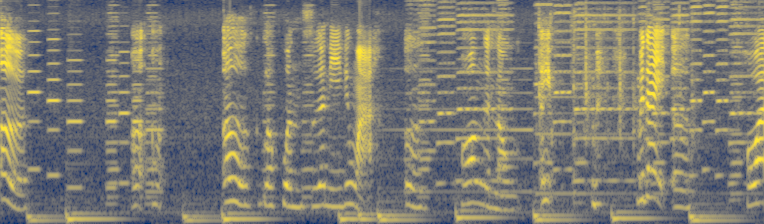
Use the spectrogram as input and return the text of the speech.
เออ เออ เออ เราควรซื้ออันนี้ดีกว่า เออ เพราะเงินเรา เอ้ย ไม่ไม่ได้ เออ เพราะว่า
